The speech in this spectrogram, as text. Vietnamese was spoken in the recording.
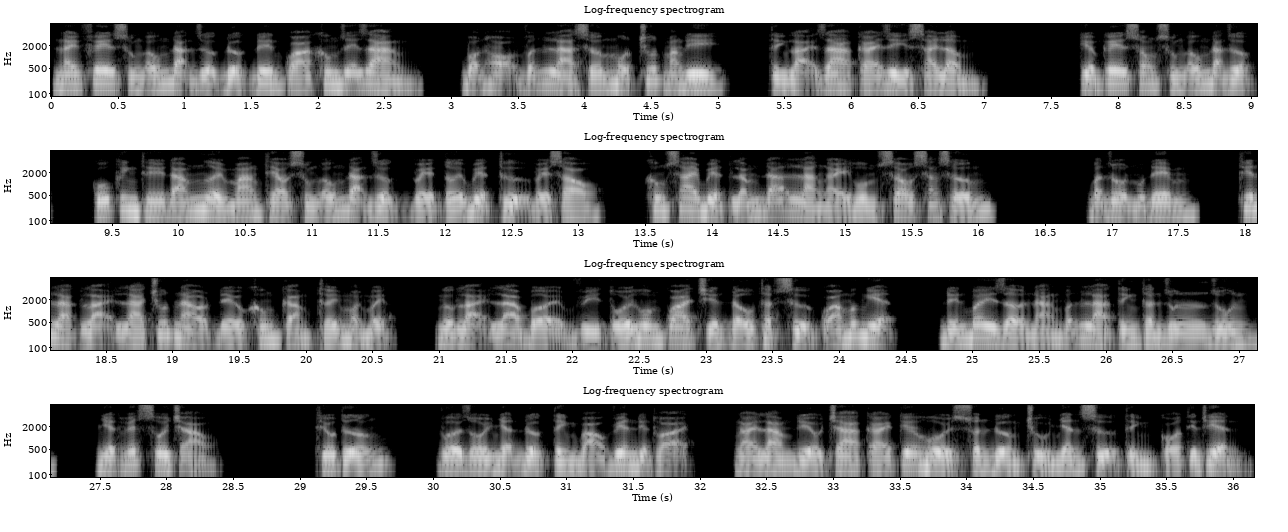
Nay phê súng ống đạn dược được đến quá không dễ dàng, bọn họ vẫn là sớm một chút mang đi, tỉnh lại ra cái gì sai lầm. Kiểm kê xong súng ống đạn dược, cố kinh thế đám người mang theo súng ống đạn dược về tới biệt thự về sau, không sai biệt lắm đã là ngày hôm sau sáng sớm. Bận rộn một đêm, thiên lạc lại là chút nào đều không cảm thấy mỏi mệt, ngược lại là bởi vì tối hôm qua chiến đấu thật sự quá mức nghiện, đến bây giờ nàng vẫn là tinh thần run run, nhiệt huyết sôi trào. Thiếu tướng, vừa rồi nhận được tình báo viên điện thoại, ngài làm điều tra cái kia hồi xuân đường chủ nhân sự tình có tiến triển.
